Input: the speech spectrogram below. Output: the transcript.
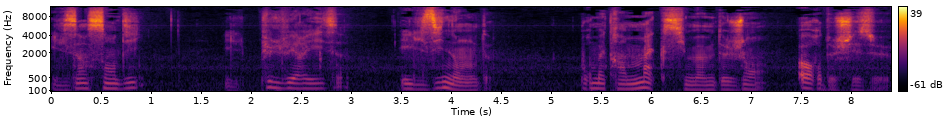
Ils incendient, ils pulvérisent et ils inondent pour mettre un maximum de gens hors de chez eux,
